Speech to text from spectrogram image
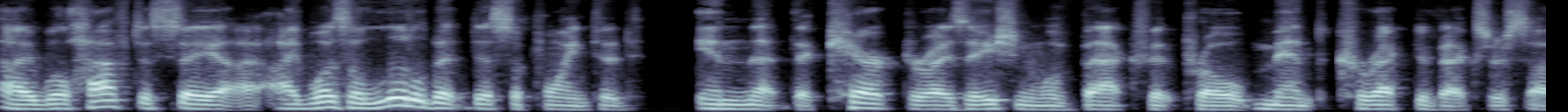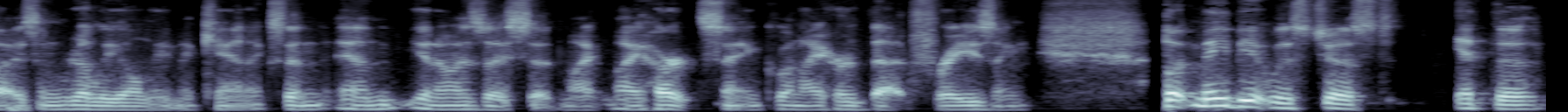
I will have to say I, I was a little bit disappointed in that the characterization of backfit pro meant corrective exercise and really only mechanics. And and you know as i said my, my heart sank when i heard that phrasing. But maybe it was just at the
